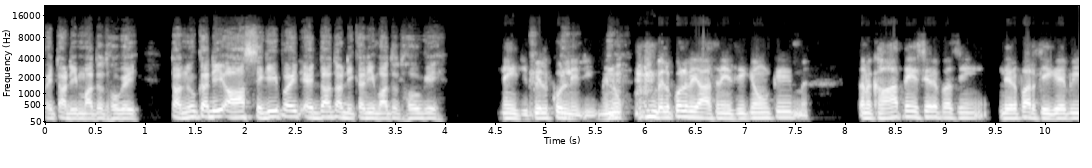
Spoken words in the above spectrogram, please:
ਭਈ ਤੁਹਾਡੀ ਮਦਦ ਹੋ ਗਈ। ਤੁਹਾਨੂੰ ਕਦੀ ਆਸ ਸੀਗੀ ਭਈ ਇਦਾਂ ਤੁਹਾਡੀ ਕਦੀ ਮਦਦ ਹੋਊਗੀ? ਨਹੀਂ ਜੀ ਬਿਲਕੁਲ ਨਹੀਂ ਜੀ। ਮੈਨੂੰ ਬਿਲਕੁਲ ਵੀ ਆਸ ਨਹੀਂ ਸੀ ਕਿਉਂਕਿ ਤਨਖਾਹ ਤੇ ਸਿਰਫ ਅਸੀਂ ਨਿਰਭਰ ਸੀਗੇ ਵੀ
